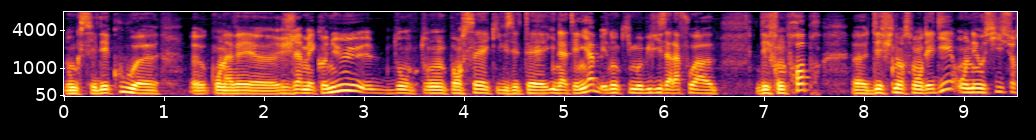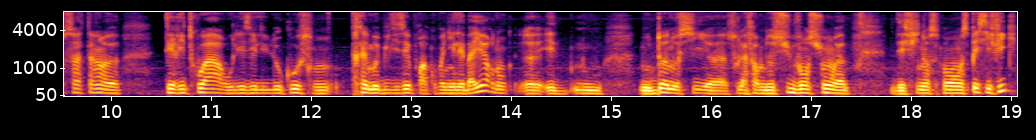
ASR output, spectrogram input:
Donc c'est des coûts qu'on n'avait jamais connus, dont on pensait qu'ils étaient inatteignables et donc qui mobilisent à la fois euh, des fonds propres, euh, des financements dédiés. On est aussi sur certains euh, territoires où les élus locaux sont très mobilisés pour accompagner les bailleurs donc, et nous, nous donnent aussi sous la forme de subventions des financements spécifiques.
